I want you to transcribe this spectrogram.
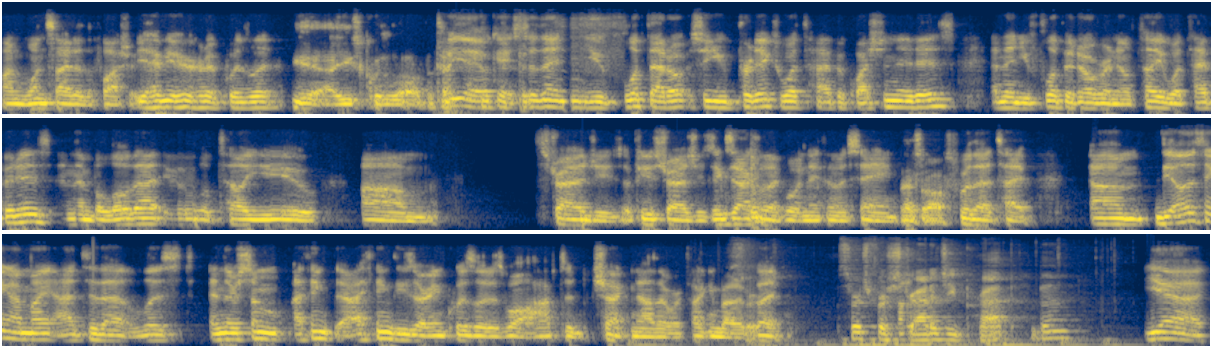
on one side of the flash. Yeah, have you ever heard of Quizlet? Yeah, I use Quizlet all the Oh time. yeah, okay. So then you flip that over. So you predict what type of question it is, and then you flip it over, and it'll tell you what type it is, and then below that it will tell you um, strategies, a few strategies, exactly like what Nathan was saying That's awesome. for that type. Um, the other thing I might add to that list, and there's some, I think, I think these are in Quizlet as well. I'll have to check now that we're talking about it, but Search for strategy prep, Ben. yeah,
